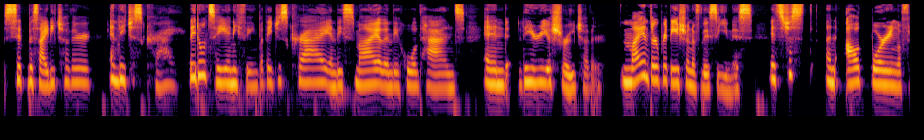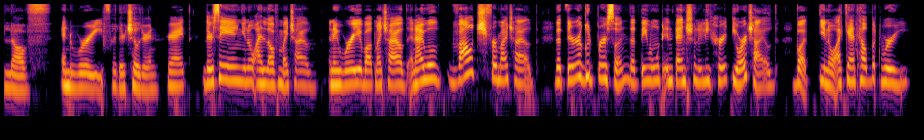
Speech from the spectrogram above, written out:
sit beside each other and they just cry. They don't say anything, but they just cry and they smile and they hold hands and they reassure each other my interpretation of this scene is it's just an outpouring of love and worry for their children, right? They're saying, you know, I love my child and I worry about my child and I will vouch for my child that they're a good person, that they won't intentionally hurt your child. But, you know, I can't help but worry.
